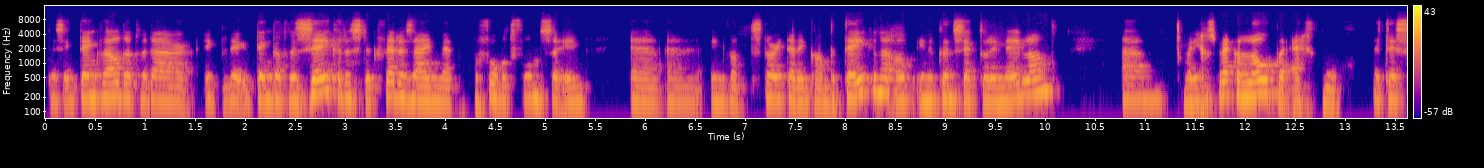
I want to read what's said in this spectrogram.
Dus ik denk wel dat we daar, ik, ik, denk dat we zeker een stuk verder zijn met bijvoorbeeld fondsen in, uh, in wat storytelling kan betekenen, ook in de kunstsector in Nederland. Um, maar die gesprekken lopen echt nog. Het is,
